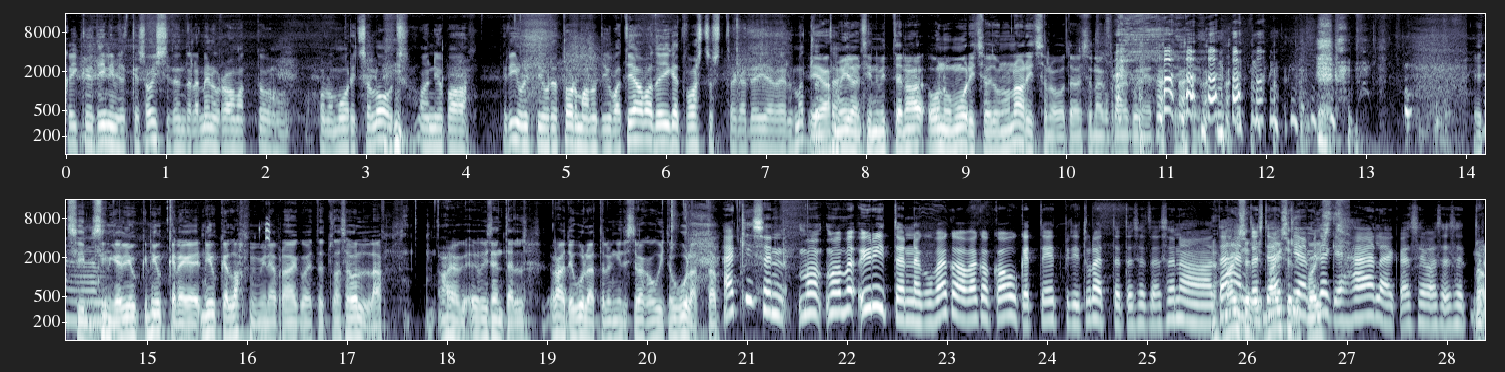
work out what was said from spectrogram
kõik need inimesed, kes ostsid endale menuraamatu Onu Mooritsa lood, on juba riiulite juurde tormanud juba teavad õiget vastust, aga teie veel mõtlete? jah, meil on siin mitte na-, onu Mooritsa, vaid onu Naaritsa lood ühesõnaga praegu, nii et et siin, siin käib niisugune, niisugune, niisugune lahmimine praegu, et, et lase olla. või nendel raadiokuulajatel on kindlasti väga huvitav kuulata. äkki see on, ma, ma üritan nagu väga-väga kauget teed pidi tuletada seda sõna ja, tähendust ja äkki on midagi vaist. häälega seoses, et no.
